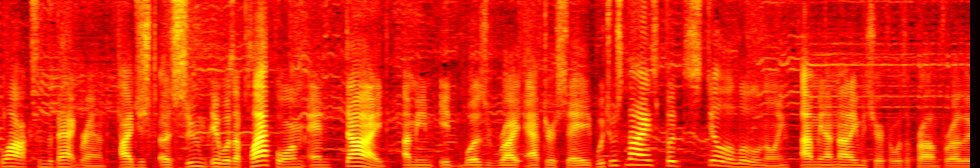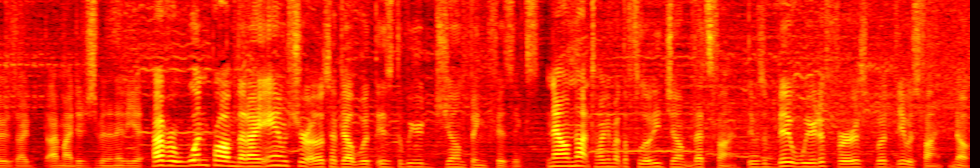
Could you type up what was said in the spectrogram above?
blocks in the background. I just assumed it was a platform and died. I mean, it was right after a save, which was nice, but still a little annoying. I mean, I'm not even sure if it was a problem for others. I, I might have just been an idiot. However, one problem that I am sure others have dealt with is the weird jumping physics. Now, I'm not talking about the floaty jump, that's fine. It was a bit weird at first, but it was fine. No,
